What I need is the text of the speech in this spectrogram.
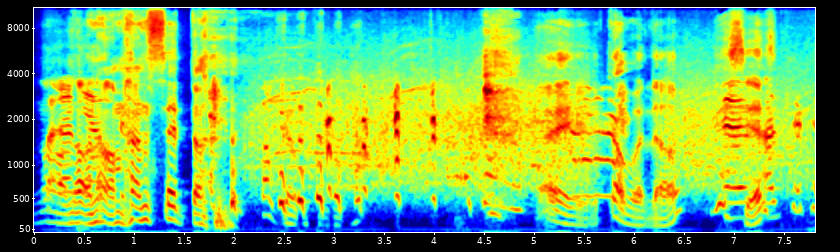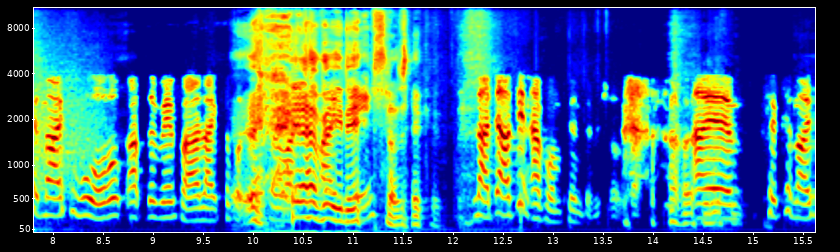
No, But, um, no, yeah. no, man said though. Hey, come on now. Yes, Um, yes. I took a nice walk up the river. Like, I've got the river right yeah, but you behind me. did. No, joking. No, I didn't have on pum pum shorts. I um, took a nice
